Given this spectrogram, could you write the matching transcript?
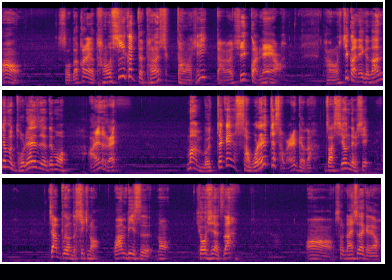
うん。そうだからよ。楽しいかって楽し楽しい楽しくはねえよ。楽しくはねえけど何でもとりあえずでもあれだぜ。まあぶっちゃけサボれるってサボれるけどな。雑誌読んでるし。ジャンプ読んだ四季のワンピースの表紙のやつだああそれ内緒だけどよ。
